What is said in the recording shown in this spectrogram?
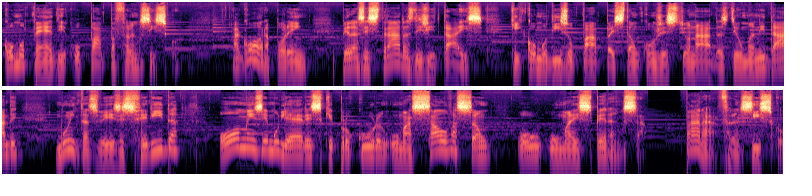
como pede o Papa Francisco. Agora, porém, pelas estradas digitais, que, como diz o Papa, estão congestionadas de humanidade, muitas vezes ferida, homens e mulheres que procuram uma salvação ou uma esperança. Para Francisco,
